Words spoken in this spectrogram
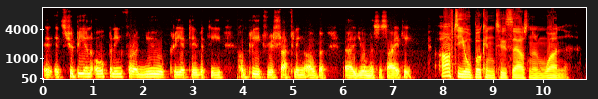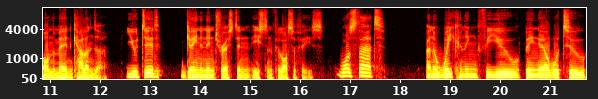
It, it should be an opening for a new creativity, complete reshuffling of uh, human society. After your book in 2001 on the Mayan calendar, you did gain an interest in Eastern philosophies. Was that an awakening for you being able to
